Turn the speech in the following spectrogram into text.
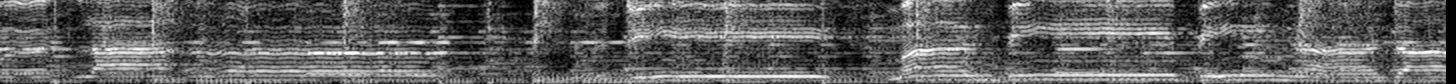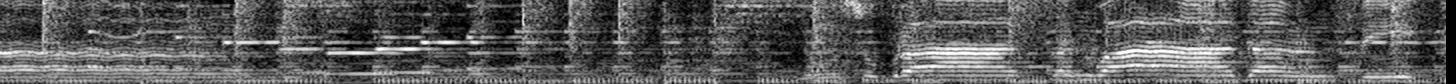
matlaan. Di man bibinadang sobrasan wadang sikat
